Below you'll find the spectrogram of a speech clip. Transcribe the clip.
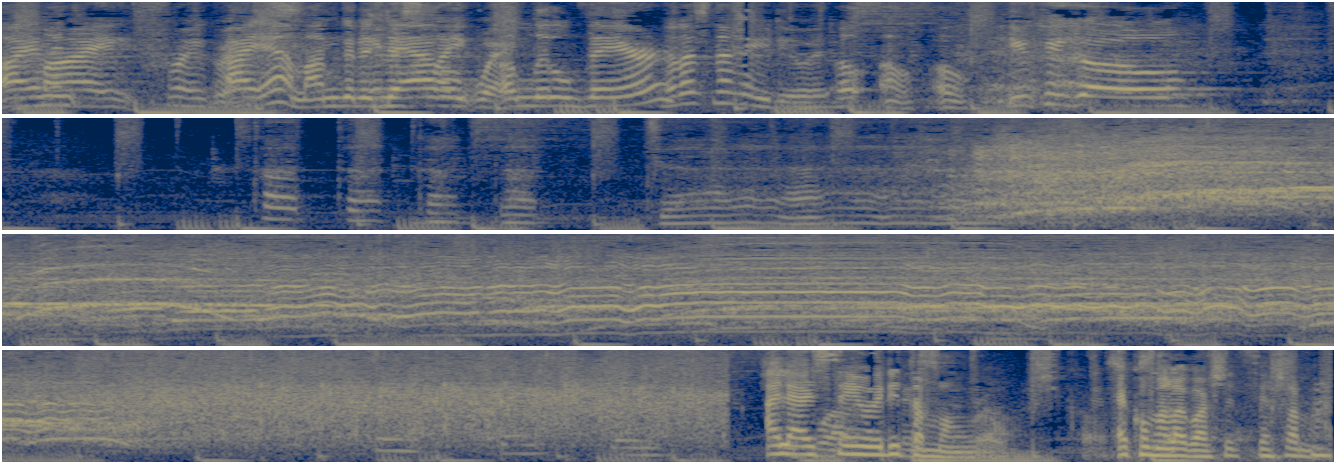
I am. my fragrance. I am. I'm gonna in a dab a little there. No, that's not how you do it. Oh, oh, oh. You could go. Aliás, senhorita Monroe. É como ela gosta de ser chamada.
